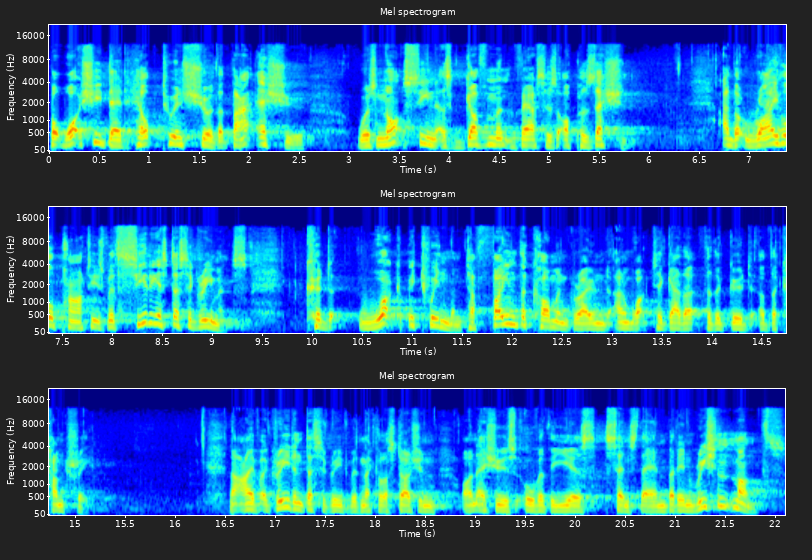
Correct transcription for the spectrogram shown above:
But what she did helped to ensure that that issue was not seen as government versus opposition, and that rival parties with serious disagreements could work between them to find the common ground and work together for the good of the country. Now, I've agreed and disagreed with Nicola Sturgeon on issues over the years since then, but in recent months,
